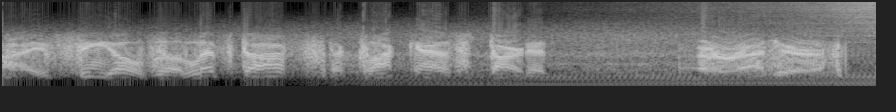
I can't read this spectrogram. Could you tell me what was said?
I feel the liftoff. The clock has started. Roger.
